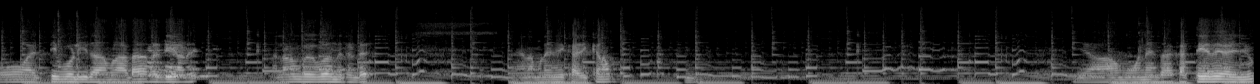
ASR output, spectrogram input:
ഓ അടിപൊളി. ഇതാ നമ്മൾ അട റെഡിയാണ്. നല്ലോണം വേവ് വന്നിട്ടുണ്ട്. നമ്മളിനി കഴിക്കണം. യാ മോനെ എന്താ കട്ട് ചെയ്ത് കഴിഞ്ഞു.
